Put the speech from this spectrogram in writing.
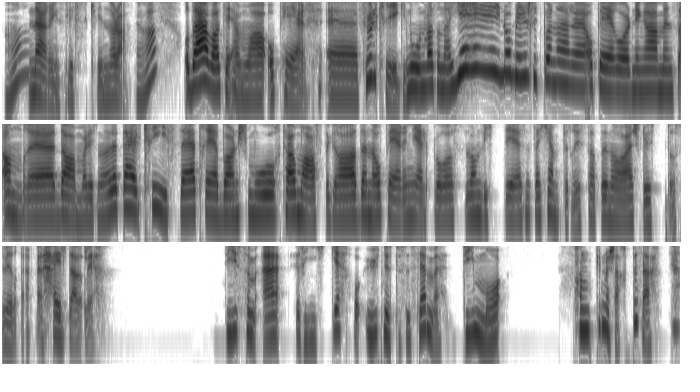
Ah, næringslivskvinner, da. ja. Og der var temaet au pair. Eh, full krig. Noen var sånn her Yeah, nå blir det slutt på den der au pair-ordninga, mens andre damer liksom Dette er helt krise, trebarnsmor, tar mastergrad, denne au pairen hjelper oss vanvittig, jeg syns det er kjempetrist at det nå er slutt, videre. Men helt ærlig. De som er rike og utnytter systemet, de må fanken meg skjerpe seg. Ja.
